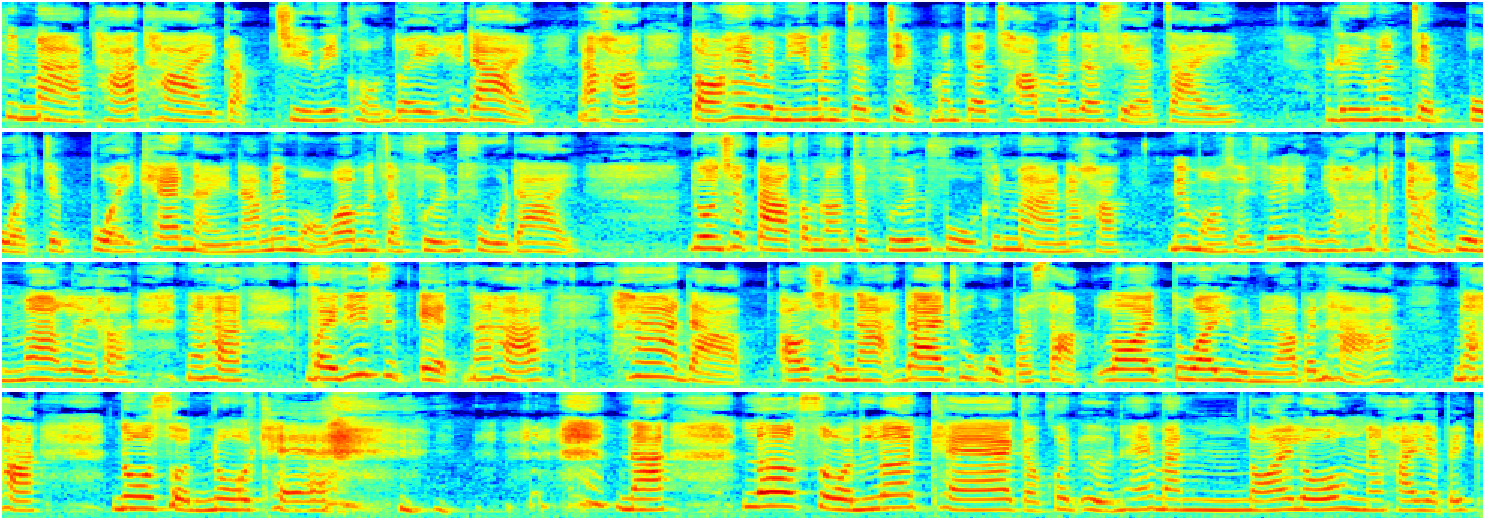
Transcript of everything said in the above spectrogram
ขึ้นมาท้าทายกับชีวิตของตัวเองให้ได้นะคะ ต่อให้วันนี้มันจะเจ็บมันจะช้ำมันจะเสียใจ หรือมันเจ็บปวด เจ็บป่วยแค่ไหนนะแม่หมอว่ามันจะฟื้นฟูได้ ดวงชะตากำลังจะฟื้นฟูขึ้นมานะคะแม่หมอใส่เสื้อแขนยาวอากาศเย็นมากเลยค่ะนะคะใบที่ 11 นะคะ5ดาบเอาชนะได้ทุกอุปสรรคลอยตัวอยู่เหนือปัญหานะคะโนสนโนแคร์นะเลิกสนเลิกแคร์กับคนอื่นให้มันน้อยลงนะคะ อย่าไปแค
